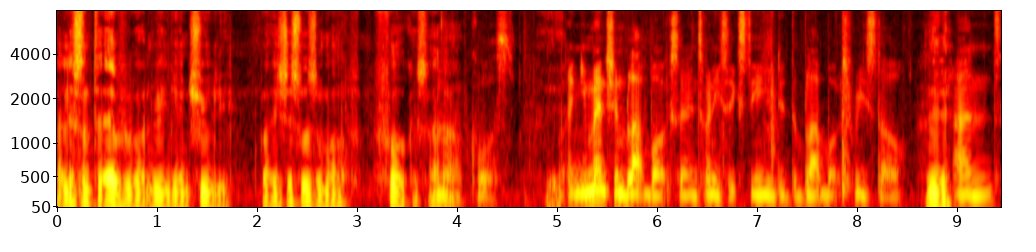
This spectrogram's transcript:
I listened to everyone really and truly, but it just wasn't my focus like No, that. of course. Yeah. And you mentioned Black Box. So in 2016, you did the Black Box freestyle. Yeah. and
